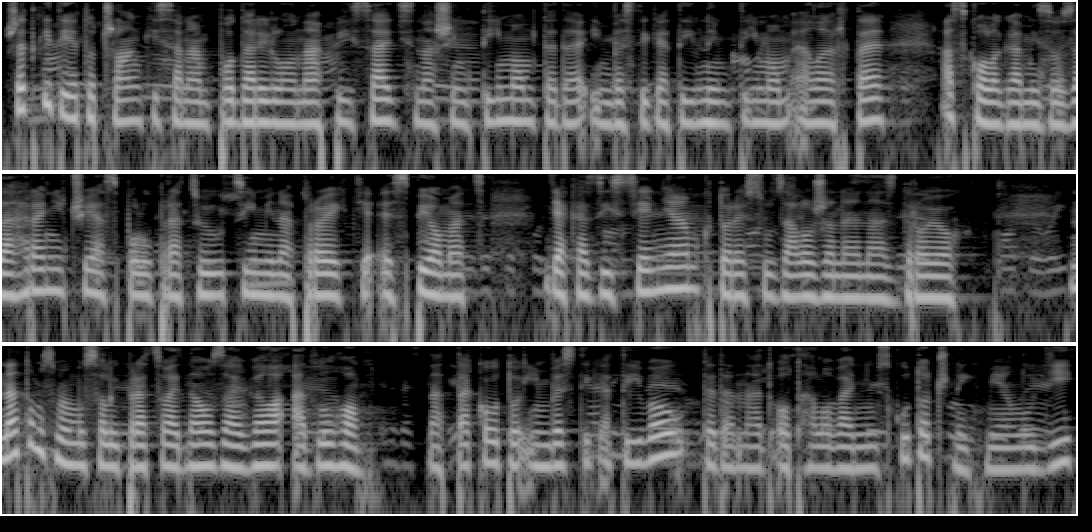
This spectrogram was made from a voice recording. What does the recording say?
Všetky tieto články sa nám podarilo napísať s našim tímom, teda investigatívnym tímom LRT a s kolegami zo zahraničia spolupracujúcimi na projekte Espiomac, ďaká zisteniam, ktoré sú založené na zdrojoch. Na tom sme museli pracovať naozaj veľa a dlho. Nad takouto investigatívou, teda nad odhalovaním skutočných mien ľudí,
